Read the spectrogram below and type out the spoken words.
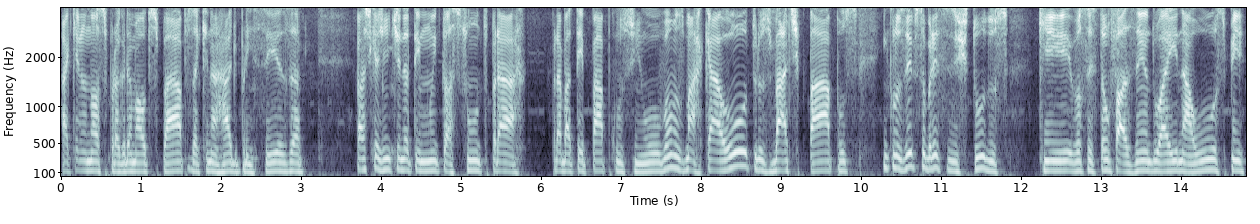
aqui no nosso programa Altos Papos, aqui na Rádio Princesa. Acho que a gente ainda tem muito assunto para para bater papo com o senhor. Vamos marcar outros bate-papos, inclusive sobre esses estudos que vocês estão fazendo aí na USP,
